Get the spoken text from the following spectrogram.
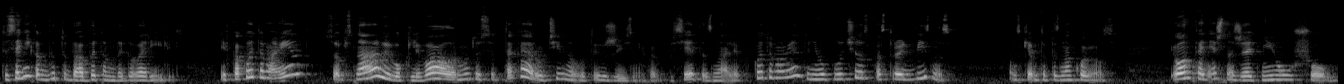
То есть они как будто бы об этом договорились. И в какой-то момент, собственно, она его клевала. Ну, то есть это такая рутина вот их жизни, как бы все это знали. В какой-то момент у него получилось построить бизнес, он с кем-то познакомился. И он, конечно же, от нее ушел.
